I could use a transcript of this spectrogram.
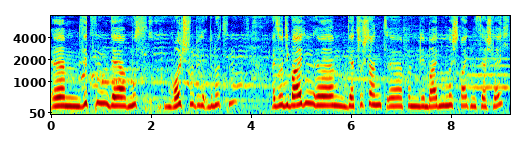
ähm, sitzen. Der muss Rollstuhl benutzen. Also die beiden, äh, der Zustand äh, von den beiden Hungerstreiken ist sehr schlecht.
